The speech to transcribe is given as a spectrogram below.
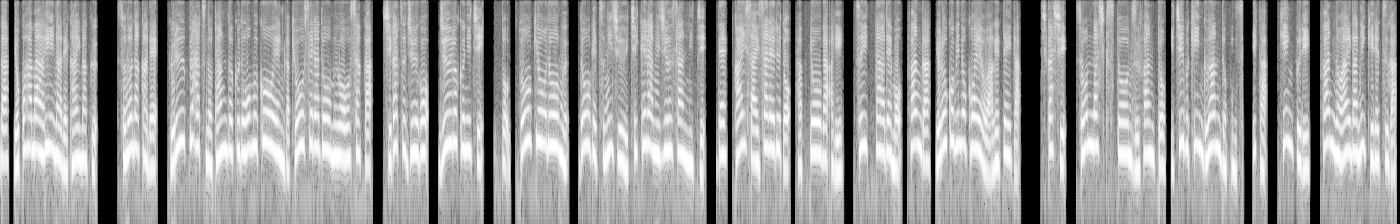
が横浜アリーナで開幕。その中で、グループ初の単独ドーム公演が京セラドーム大阪、4月15、16日、と、東京ドーム、同月21から23日、で開催されると発表があり、ツイッターでもファンが喜びの声を上げていた。しかし、そんなシクストーンズファンと一部キングプリンス以下、キンプリ、ファンの間に亀裂が。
